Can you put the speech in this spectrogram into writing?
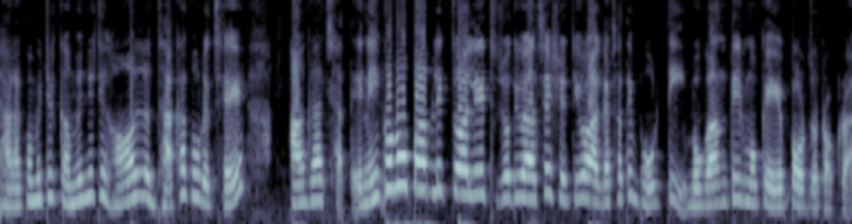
ধারা কমিটির কমিউনিটি হল ঢাকা পড়েছে আগাছাতে। নেই কোনো পাবলিক টয়লেট যদিও আছে, সেটিও আগাছাতে ভর্তি, ভোগান্তির মুখে পর্যটকরা।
